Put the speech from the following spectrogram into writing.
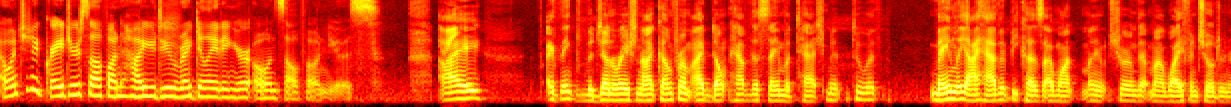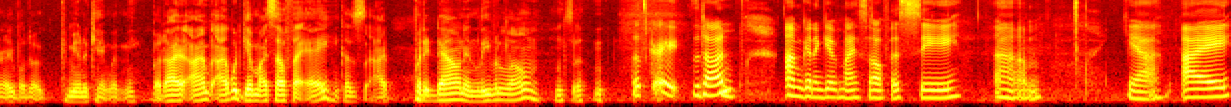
I want you to grade yourself on how you do regulating your own cell phone use. I I think the generation I come from, I don't have the same attachment to it. Mainly, I have it because I want my sure that my wife and children are able to communicate with me. But I I, I would give myself a A because I put it down and leave it alone. So- That's great. Zatan? I'm gonna give myself a C. Um, yeah, I,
